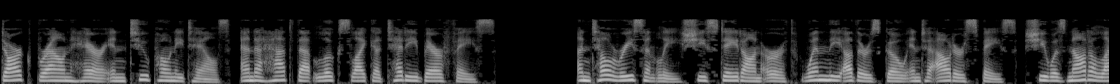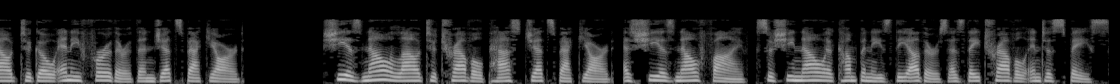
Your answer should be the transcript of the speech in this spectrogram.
dark brown hair in two ponytails, and a hat that looks like a teddy bear face. Until recently she stayed on Earth when the others go into outer space, she was not allowed to go any further than Jet's backyard. She is now allowed to travel past Jet's backyard, as she is now five, so she now accompanies the others as they travel into space.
